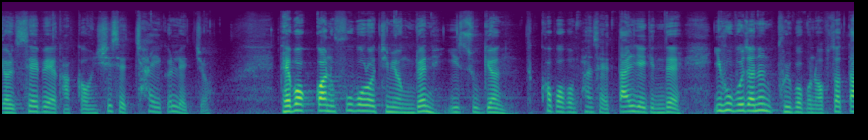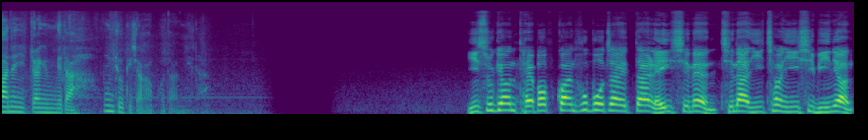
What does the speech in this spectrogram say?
13배에 가까운 시세 차익을 냈죠. 대법관 후보로 지명된 이수견 특허법원 판사의 딸 얘긴데 이 후보자는 불법은 없었다는 입장입니다. 홍조 기자가 보도합니다. 이수견 대법관 후보자의 딸 A씨는 지난 2022년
